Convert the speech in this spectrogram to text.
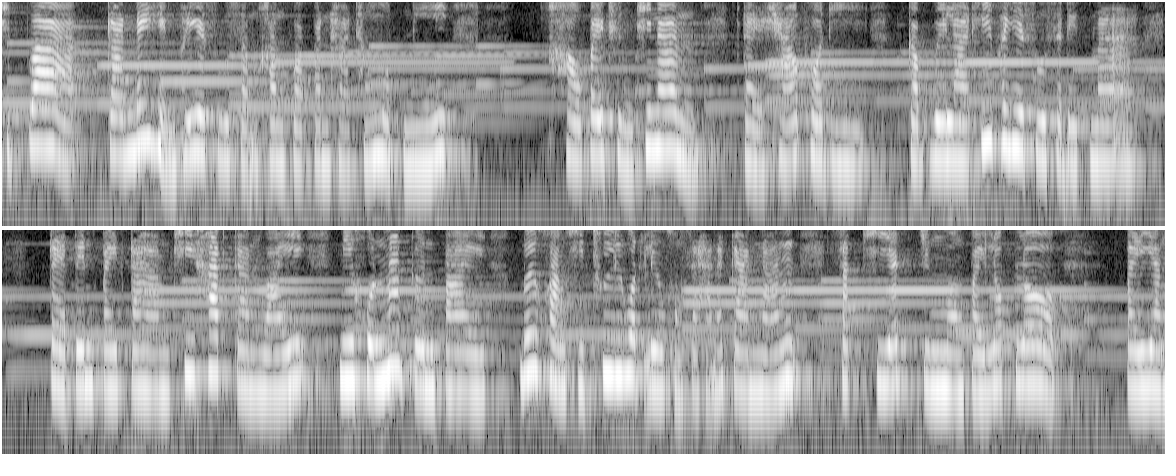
คิดว่าการได้เห็นพระเยซูสำคัญกว่าปัญหาทั้งหมดนี้ เขาไปถึงที่นั่น แต่เช้าพอดีกับเวลาที่พระเยซูเสด็จมา แต่เป็นไปตามที่คาดการไว้ มีคนมากเกินไป ด้วยความคิดที่รวดเร็วของสถานการณ์นั้นสักเคียดจึงมองไปรอบๆ ไปยัง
